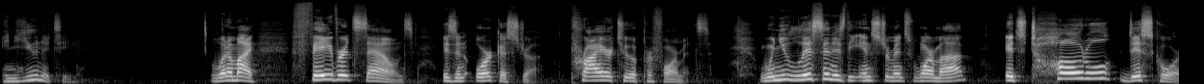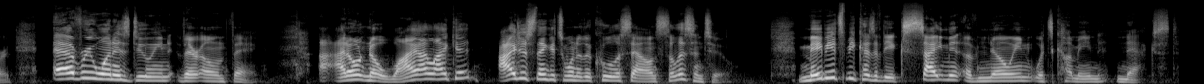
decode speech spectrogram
in unity. One of my favorite sounds is an orchestra prior to a performance. When you listen as the instruments warm up, it's total discord. Everyone is doing their own thing. I don't know why I like it. I just think it's one of the coolest sounds to listen to. Maybe it's because of the excitement of knowing what's coming next.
